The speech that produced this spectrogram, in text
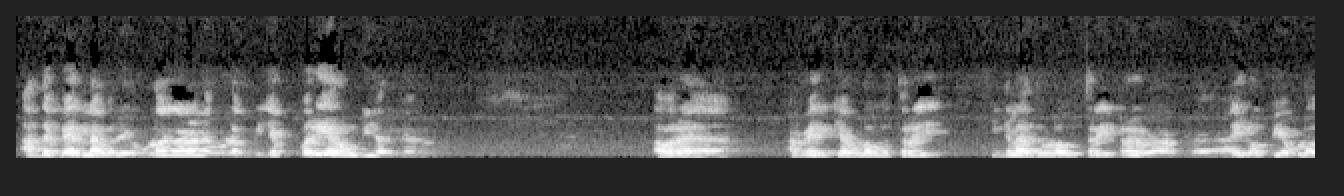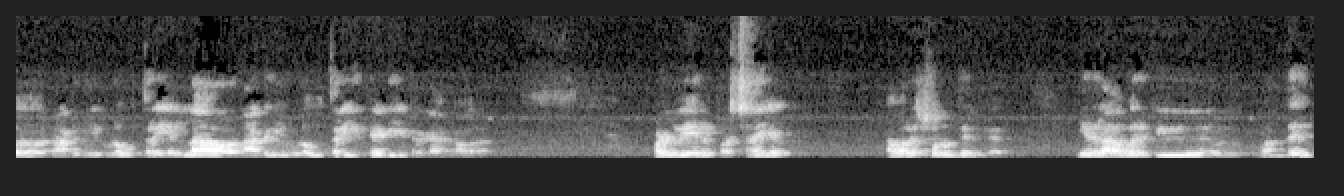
அந்த பேர்ல அவரு உலக அளவுல மிகப்பெரிய ரவுடியாக இருக்காரு. அவரை அமெரிக்க உளவுத்துறை இங்கிலாந்து உளவுத்துறைன்ற ஐரோப்பிய உலக நாடுகளில் உளவுத்துறை எல்லா நாடுகளிலும் உளவுத்துறையும் தேடிக்கிட்டு இருக்காங்க அவரை. பல்வேறு பிரச்சனைகள் அவரை சூழ்ந்திருக்கு இதுல அவருக்கு வந்து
